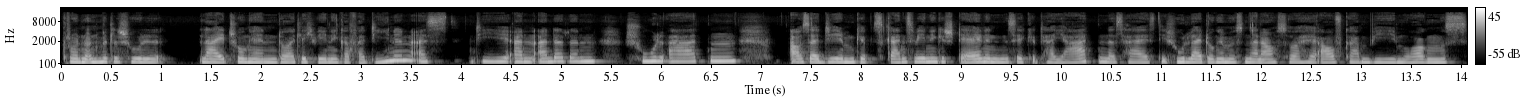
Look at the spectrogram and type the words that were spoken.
Grund- und Mittelschulleitungen deutlich weniger verdienen als die an anderen Schularten. Außerdem gibt's ganz wenige Stellen in den Sekretariaten. Das heißt, die Schulleitungen müssen dann auch solche Aufgaben wie morgens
